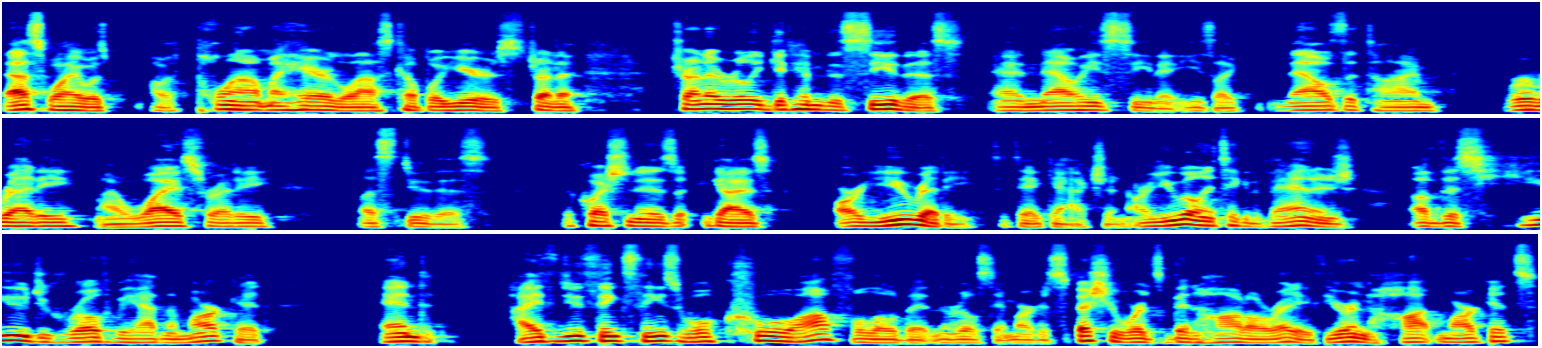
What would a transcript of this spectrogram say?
That's why I was I was pulling out my hair the last couple of years trying to trying to really get him to see this and now he's seen it. He's like now's the time. We're ready. My wife's ready. Let's do this. The question is guys, are you ready to take action? Are you willing to take advantage of this huge growth we have in the market? And I do think things will cool off a little bit in the real estate market, especially where it's been hot already. If you're in hot markets,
